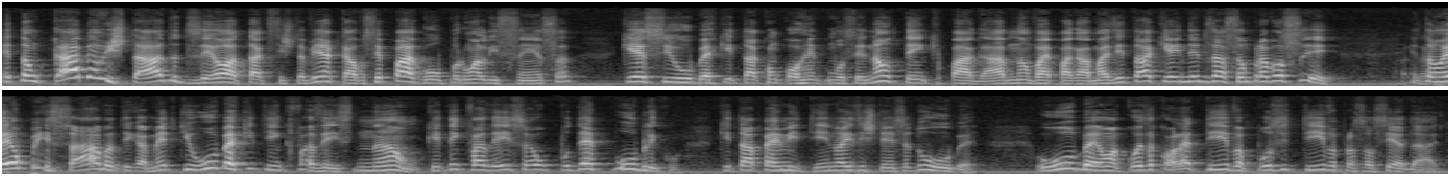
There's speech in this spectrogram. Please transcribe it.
Então, cabe ao Estado dizer, ó, oh, taxista, vem cá, você pagou por uma licença, que esse Uber que está concorrendo com você não tem que pagar, não vai pagar mais, e está aqui a indenização para você. Então, eu pensava antigamente que o Uber que tinha que fazer isso. Não, quem tem que fazer isso é o poder público, que está permitindo a existência do Uber. O Uber é uma coisa coletiva, positiva para a sociedade.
